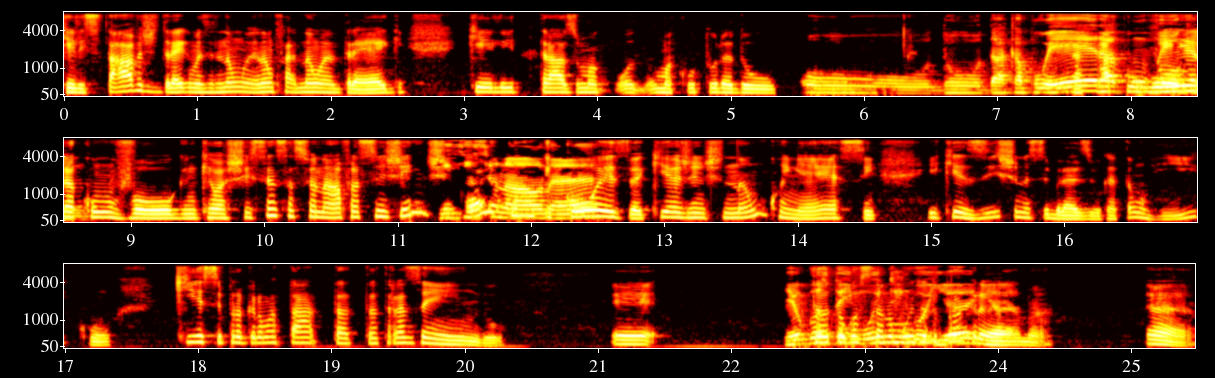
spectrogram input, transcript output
que ele estava de drag, mas ele não, não, não é drag, que ele traz uma, uma cultura do. O, do da capoeira, da capoeira com Vogue, que eu achei sensacional. Eu falei assim, gente, sensacional, olha né? coisa que a gente não conhece e que existe nesse Brasil que é tão rico, que esse programa tá, tá, tá trazendo. É, Eu então eu tô gostei gostando muito muito do programa. Ah,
